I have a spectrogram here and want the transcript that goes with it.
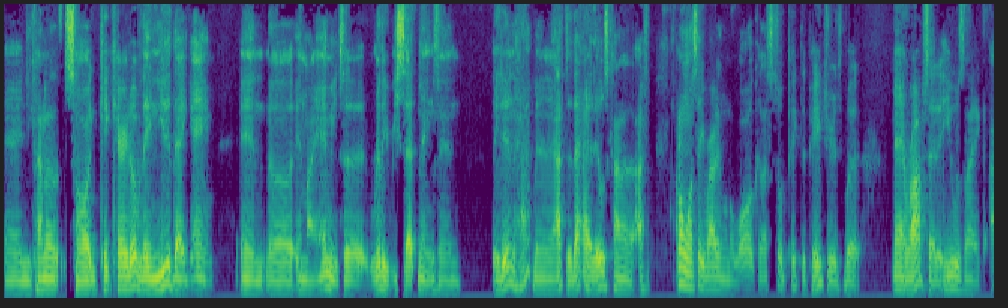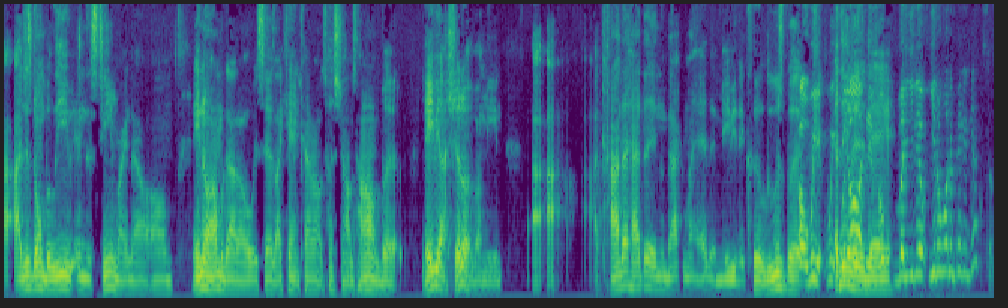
and you kind of saw it get carried over. They needed that game in uh, in Miami to really reset things, and they didn't happen. And after that, it was kind of I, I don't want to say riding on the wall because I still picked the Patriots, but man, Rob said it. He was like, I, I, just don't believe in this team right now. Um, you know, I'm a guy that always says I can't count out touchdown Tom, but maybe I should have. I mean, I, I, kind of had that in the back of my head that maybe they could lose, but oh, we we, we all did, day, but you don't you don't want to pick against them.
